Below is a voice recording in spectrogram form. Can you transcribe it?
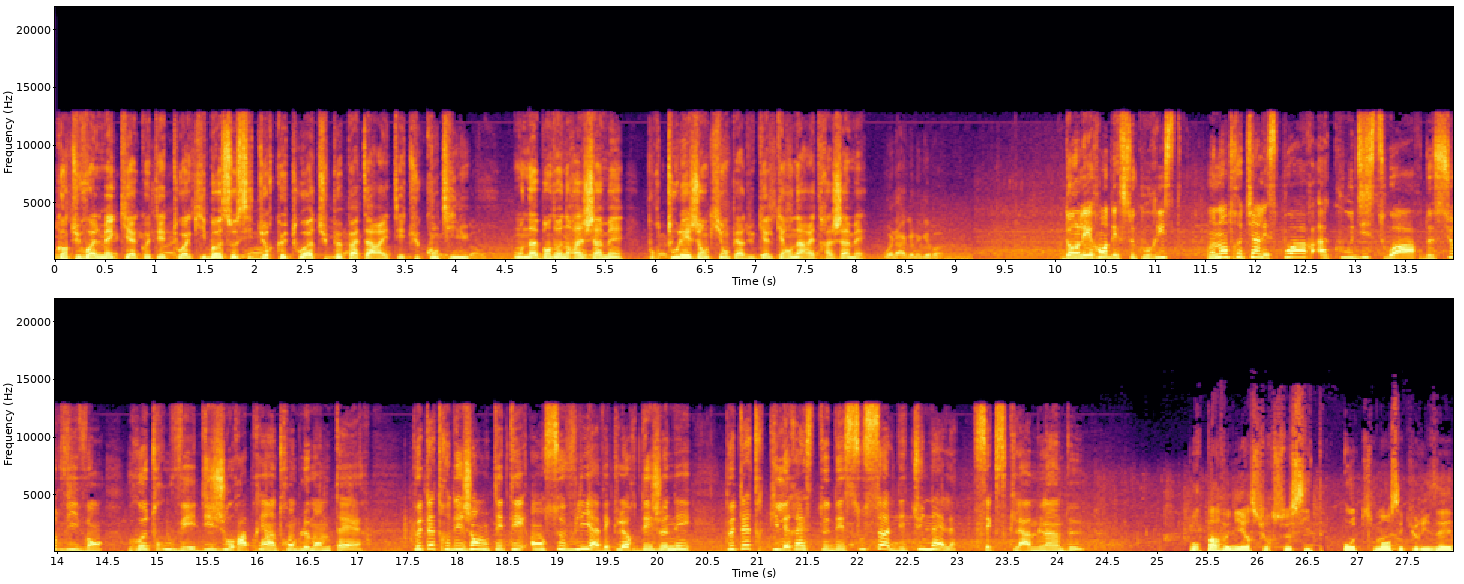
Quand tu vois le mec qui est à côté de toi, qui bosse aussi dur que toi, tu peux pas t'arrêter, tu continues. On n'abandonnera jamais. Pour tous les gens qui ont perdu quelqu'un, on n'arrêtera jamais. Dans les rangs des secouristes, on entretient l'espoir à coups d'histoires, de survivants, retrouvés dix jours après un tremblement de terre. Peut-être des gens ont été ensevelis avec leur déjeuner, peut-être qu'il reste des sous-sols, des tunnels, s'exclame l'un d'eux. Pour parvenir sur ce site hautement sécurisé,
